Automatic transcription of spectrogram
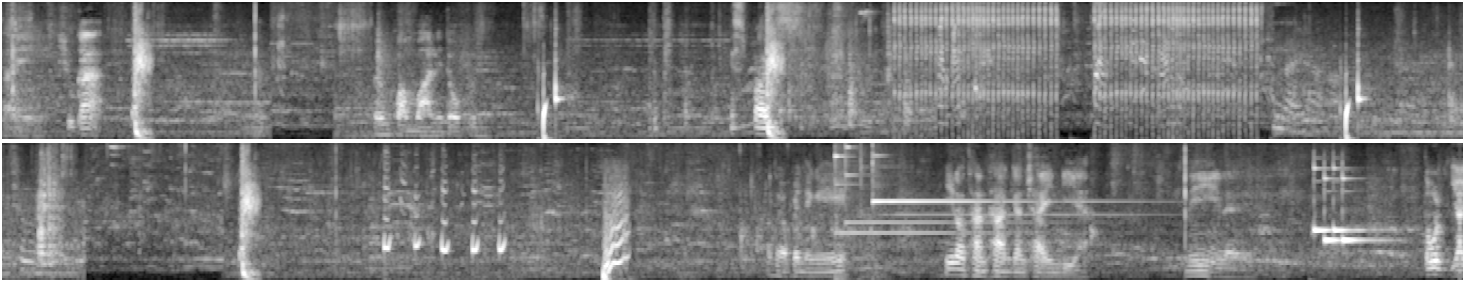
ใส่ ชูการ์เพิ่มความหวานในตัวคุณสไปซ์ก็จะเป็นอย่างนี้ นี่เราทานทานกันชายอินเดีย นี่เลยตุดย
